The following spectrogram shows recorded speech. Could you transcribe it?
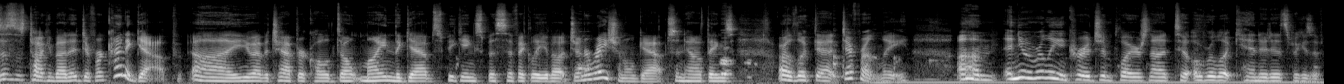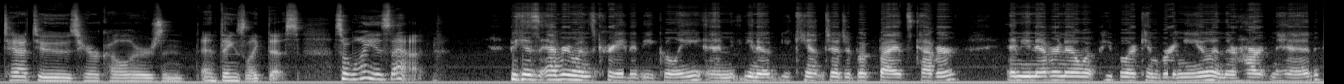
this is talking about a different kind of gap. Uh, you have a chapter called Don't Mind the Gap, speaking specifically about generational gaps and how things are looked at differently. Um, and you really encourage employers not to overlook candidates because of tattoos, hair colors, and, and things like this. So why is that? Because everyone's created equally, and you know you can't judge a book by its cover, and you never know what people are can bring you in their heart and head,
